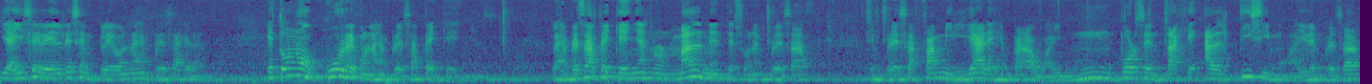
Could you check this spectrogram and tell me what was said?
y ahí se ve el desempleo en las empresas grandes. Esto no ocurre con las empresas pequeñas. Las empresas pequeñas normalmente son empresas, empresas familiares en Paraguay, un porcentaje altísimo ahí de empresas,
